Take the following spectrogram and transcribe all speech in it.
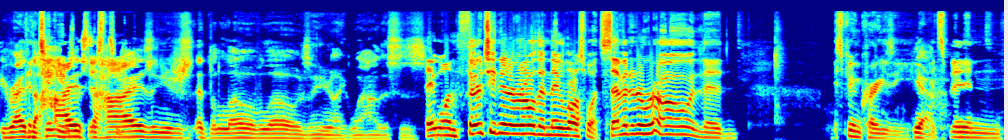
You ride the highs to this team. highs, and you're just at the low of lows, and you're like, "Wow, this is They won 13 in a row, then they lost what seven in a row, and then it's been crazy. Yeah. it's been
